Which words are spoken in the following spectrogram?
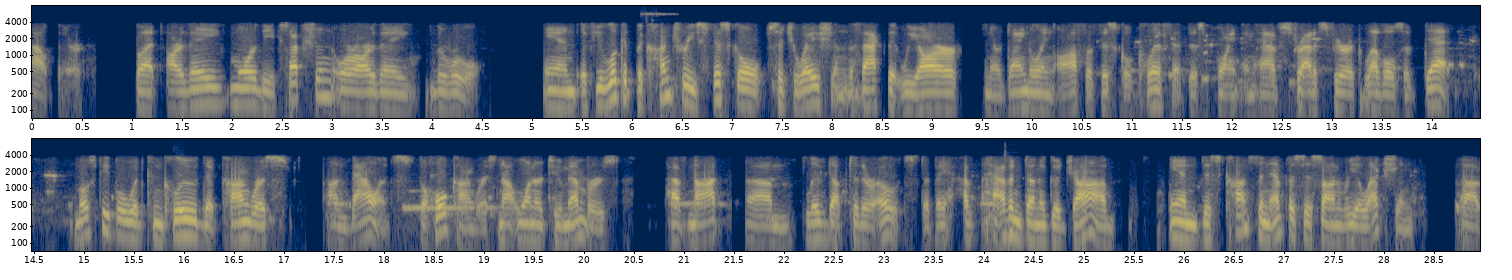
out there, but are they more the exception or are they the rule? And if you look at the country's fiscal situation, the fact that we are, you know, dangling off a fiscal cliff at this point and have stratospheric levels of debt, most people would conclude that Congress, on balance, the whole Congress, not one or two members, have not um, lived up to their oaths, that they have, haven't done a good job And this constant emphasis on reelection, uh,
